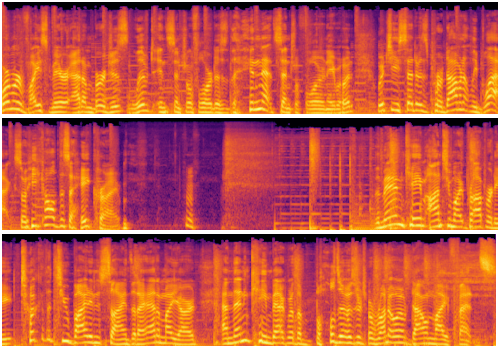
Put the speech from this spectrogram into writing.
Former Vice Mayor Adam Burgess lived in Central Florida, in that Central Florida neighborhood, which he said was predominantly black. So he called this a hate crime. The man came onto my property, took the two Biden signs that I had in my yard, and then came back with a bulldozer to run down my fence.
